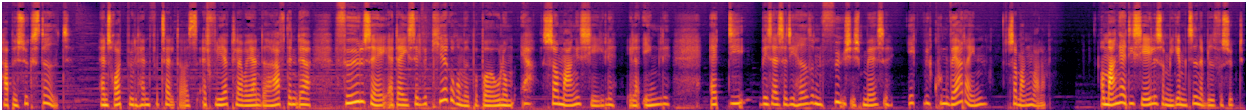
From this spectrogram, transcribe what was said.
har besøgt stedet. Hans Rotbøl, han fortalte os, at flere klaverianter har haft den der følelse af, at der i selve kirkerummet på Børlum er så mange sjæle eller engle, at de hvis altså de havde sådan en fysisk masse, ikke ville kunne være derinde. Så mange var der. Og mange af de sjæle, som igennem tiden er blevet forsøgt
